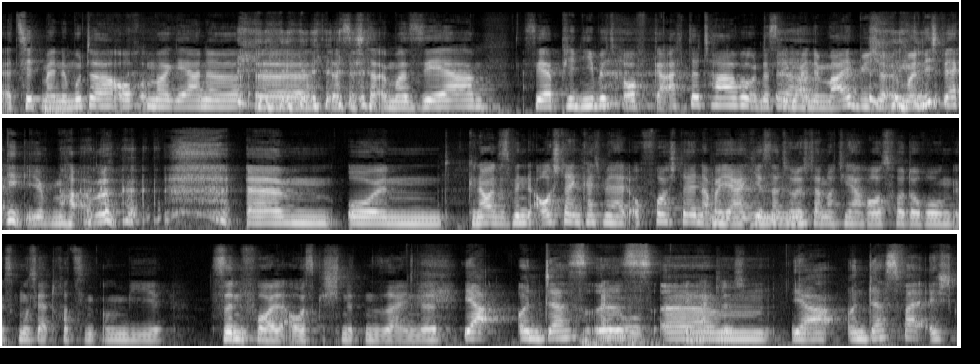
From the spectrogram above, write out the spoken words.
erzählt meine Mutter auch immer gerne, äh, dass ich da immer sehr, sehr penibel drauf geachtet habe und deswegen Ja. meine Malbücher immer nicht weggegeben habe. ähm, und genau, das mit den Aussteigen kann ich mir halt auch vorstellen. Aber ja, hier ist natürlich dann noch die Herausforderung, es muss ja trotzdem irgendwie sinnvoll ausgeschnitten sein, ne? Ja, und das Also, ist, ähm, ja, und das war echt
